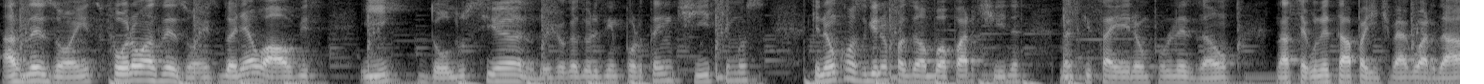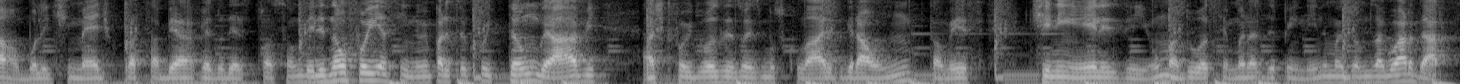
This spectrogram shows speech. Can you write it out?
as lesões, foram as lesões do Daniel Alves e do Luciano, dois jogadores importantíssimos que não conseguiram fazer uma boa partida, mas que saíram por lesão. Na segunda etapa a gente vai aguardar o boletim médico para saber a verdadeira situação deles. Não foi assim, não me pareceu que foi tão grave. Acho que foi duas lesões musculares grau 1, talvez tirem eles em uma, duas semanas dependendo, mas vamos aguardar.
